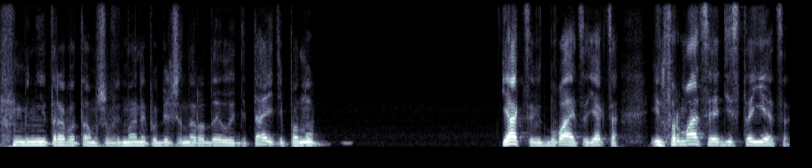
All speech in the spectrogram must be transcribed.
Мені треба там, щоб від мене побільше народили дітей. Типа, ну. Як це відбувається? Як ця інформація дістається?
